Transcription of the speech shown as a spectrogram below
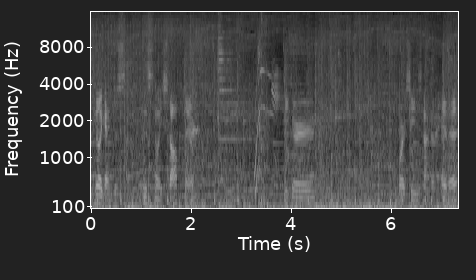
I feel like I just instantly stopped there. Speaker. Of course, he's not going to hit it.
